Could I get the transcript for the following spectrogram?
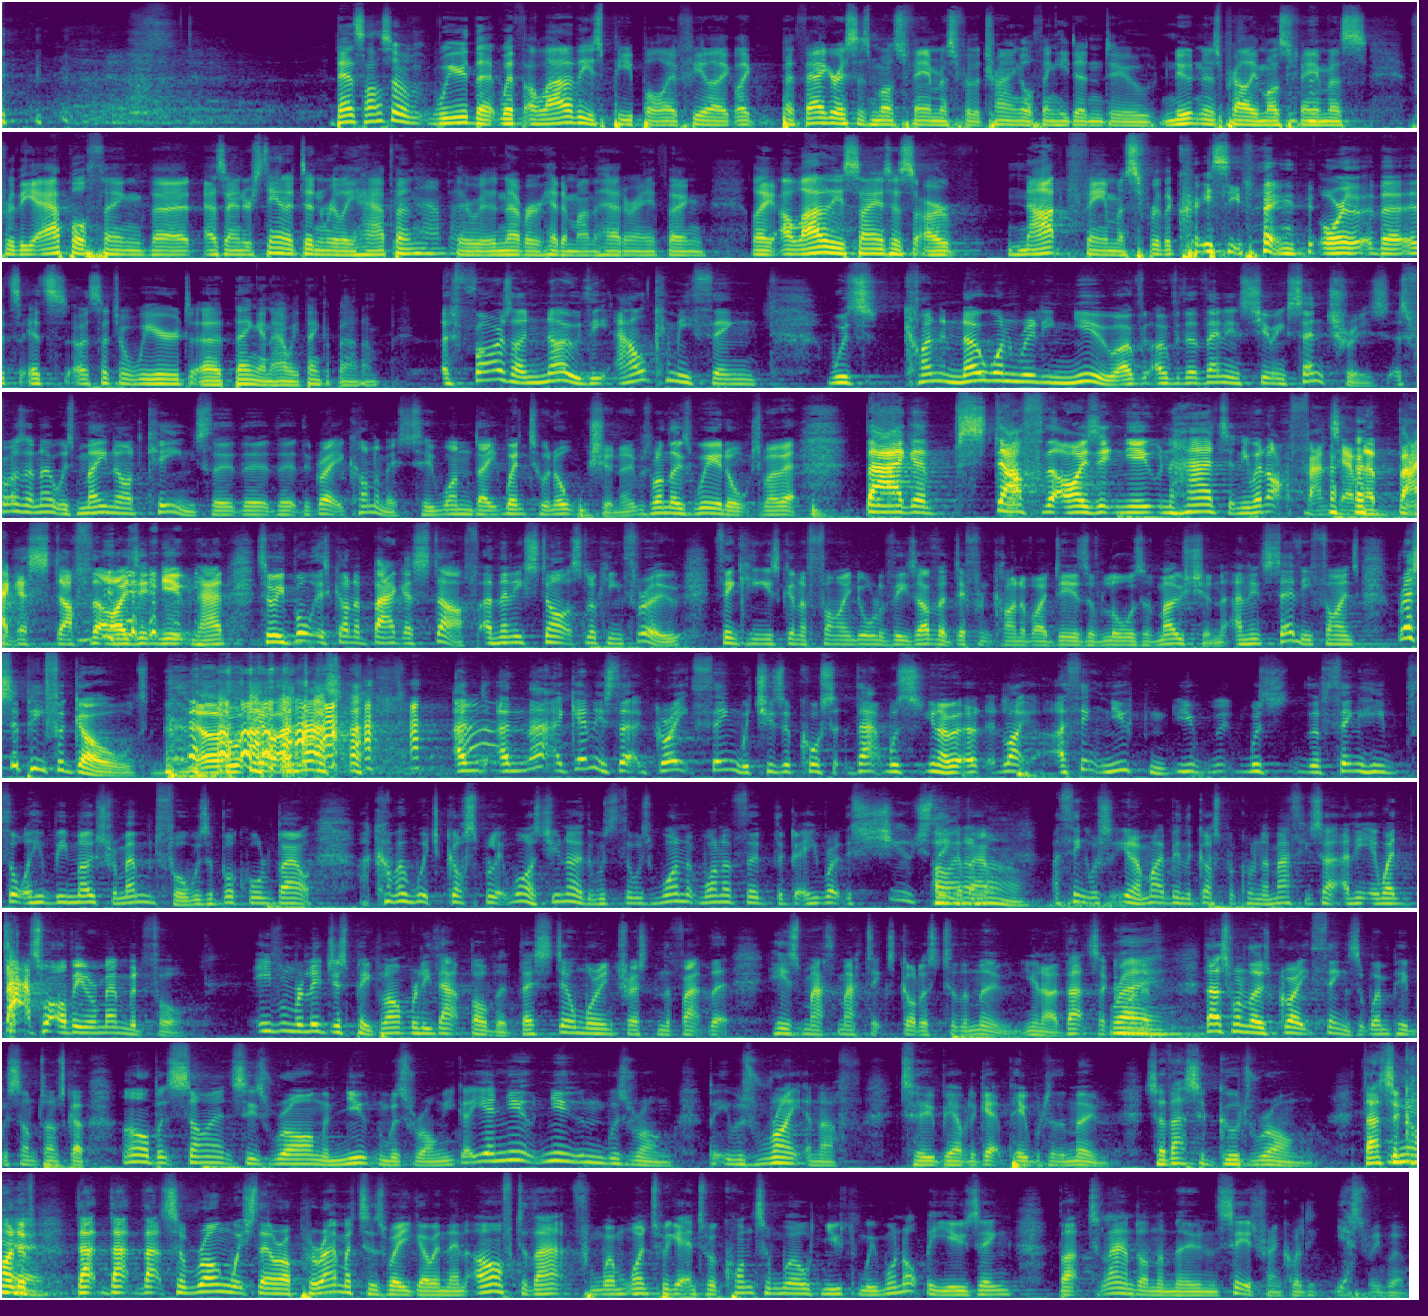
that's also weird that with a lot of these people, I feel like like Pythagoras is most famous for the triangle thing he didn't do. Newton is probably most famous for the apple thing that, as I understand it, didn't really happen. Didn't happen. There it never hit him on the head or anything. Like a lot of these scientists are not famous for the crazy thing or the it's it's uh, such a weird uh, thing in how we think about them. As far as I know, the alchemy thing was kind of no one really knew over, over the then ensuing centuries. As far as I know, it was Maynard Keynes, the, the, the, the great economist, who one day went to an auction, and it was one of those weird auctions where a bag of stuff that Isaac Newton had, and he went, "Oh, I fancy having a bag of stuff that Isaac Newton had." So he bought this kind of bag of stuff, and then he starts looking through, thinking he's going to find all of these other different kind of ideas of laws of motion, and instead he finds recipe for gold. No, you know, and that's and and that again is that great thing, which is of course that was you know uh, like I think Newton you, was the thing he thought he'd be most remembered for was a book all about I can't remember which gospel it was. Do you know there was there was one one of the, the he wrote this huge Oh, thing I don't about. I think it was you know it might have been the gospel according to Matthew and he went that's what I'll be remembered for. Even religious people aren't really that bothered. They're still more interested in the fact that his mathematics got us to the moon. You know, that's a kind Right. of that's one of those great things that when people sometimes go, "Oh, but science is wrong and Newton was wrong," you go, "Yeah, Newton, Newton was wrong, but he was right enough to be able to get people to the moon." So that's a good wrong. That's a kind of that that that's a wrong which there are parameters where you go, and then after that, from when once we get into a quantum world, Newton we will not be using, but to land on the moon and see its tranquility, yes, we will.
